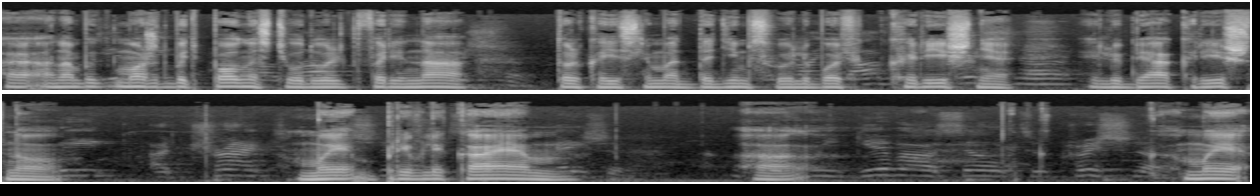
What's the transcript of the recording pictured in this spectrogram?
а, она может быть полностью удовлетворена только если мы отдадим свою любовь к Кришне, и любя Кришну, мы привлекаем, а, мы,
